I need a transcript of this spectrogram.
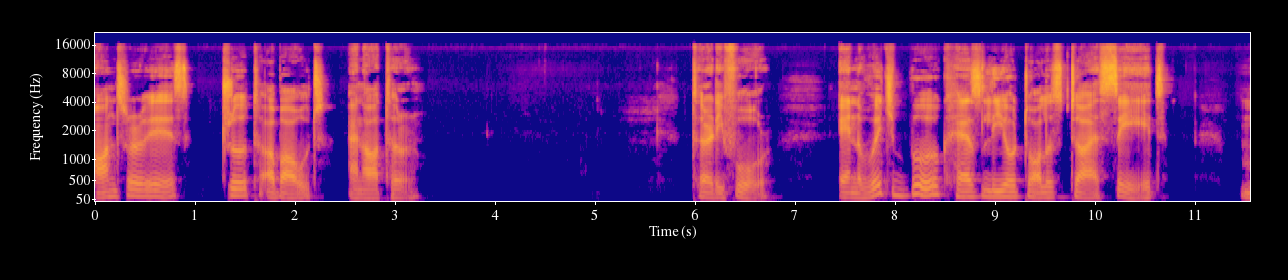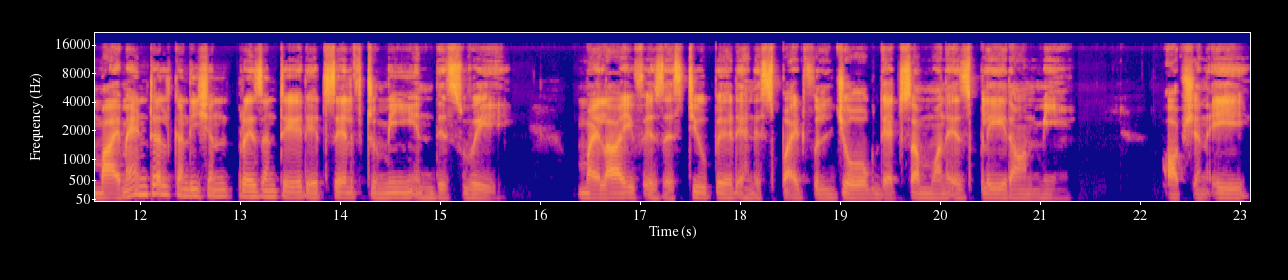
answer is Truth About an Author. 34. In which book has Leo Tolstoy said, My mental condition presented itself to me in this way. My life is a stupid and spiteful joke that someone has played on me. Option A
